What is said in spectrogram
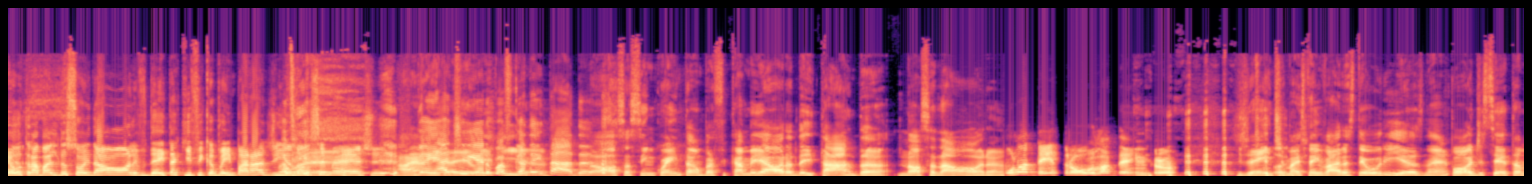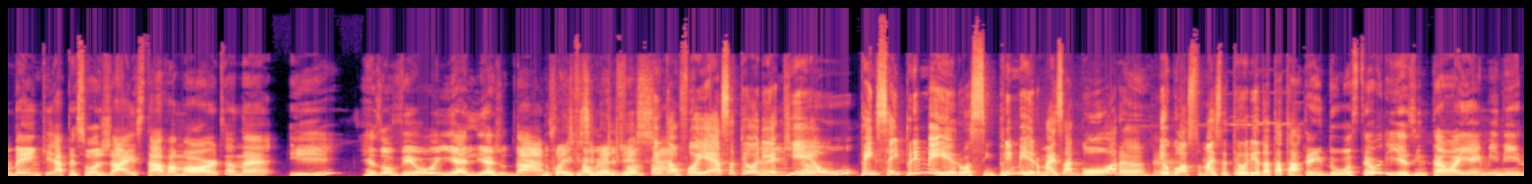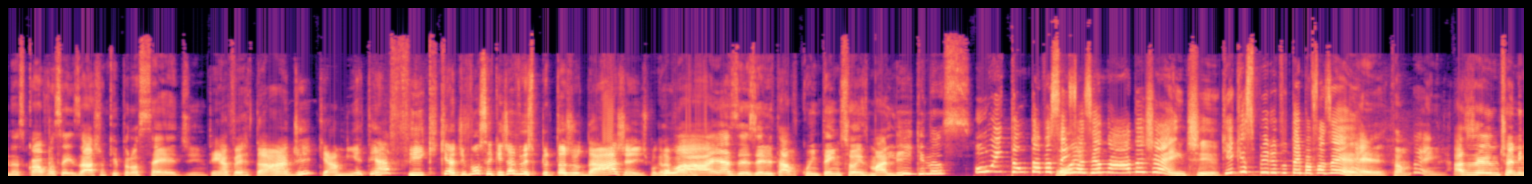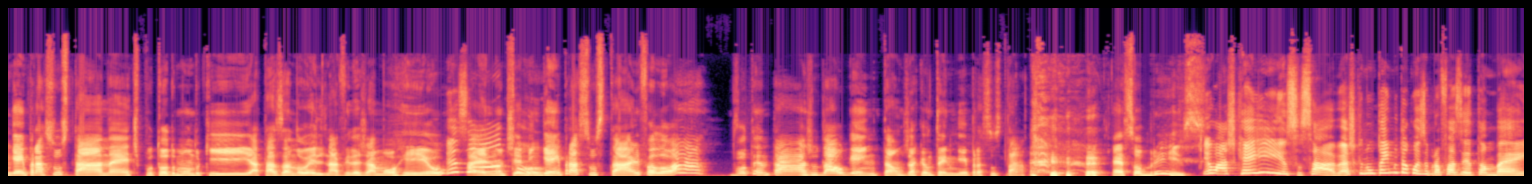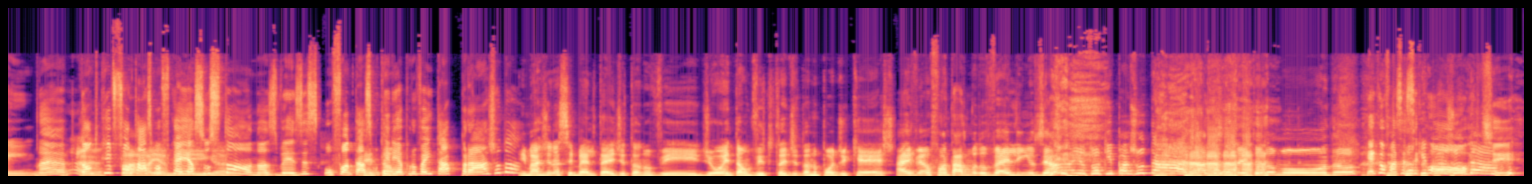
É o trabalho do sonho da Olive. Deita aqui, fica bem paradinha, Não não, é. se mexe. Ai, Ganhar amiga, dinheiro pra ficar deitada. Nossa, cinquentão pra ficar meia hora deitada. Nossa, na hora. Pula dentro. Pula dentro. Gente, mas tem várias teorias, né? Pode ser também que a pessoa já estava morta, né? E resolveu ir ali ajudar Não foi em isso que forma Sibeli de disse? Então, foi essa teoria É, que então. eu pensei primeiro, assim, primeiro. Mas agora É. eu gosto mais da teoria da Tatá. Tem duas teorias, então. Aí, hein, meninas? Qual vocês acham que procede? Tem a verdade, que é a minha, tem a fic, que é a de você. Quem já viu o espírito ajudar, gente, pra gravar um Uai, às vezes ele tava com intenções malignas. Então tava sem fazer nada, gente. O que, que espírito tem pra fazer? É, também. Às vezes ele não tinha ninguém pra assustar, né? Tipo, todo mundo que atazanou ele na vida já morreu. Aí ele não tinha Exato. ninguém pra assustar. Ele falou: ah, vou tentar ajudar alguém então, já que eu não tenho ninguém pra assustar. é sobre isso. Eu acho que é isso, sabe? Eu acho que não tem muita coisa pra fazer também, né? É. Tanto que o fantasma Ai, fica aí amiga. assustando. Às vezes o fantasma Então- queria aproveitar pra ajudar. Imagina a Sibeli tá editando vídeo, ou então o Vitor tá editando podcast. Aí vem o fantasma do velhinho dizendo: Ah, eu tô aqui pra ajudar. Já ajudei todo mundo. Quer que eu faça esse aqui pra ajudar. corte?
